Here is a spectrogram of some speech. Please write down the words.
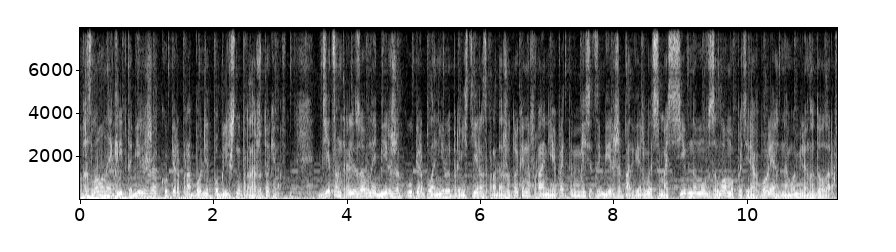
Взломанная криптобиржа Купер проводит публичную продажу токенов. Децентрализованная биржа Купер планирует провести распродажу токенов. Ранее в этом месяце биржа подверглась массивному взлому, потеряв более 1 миллиона долларов.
